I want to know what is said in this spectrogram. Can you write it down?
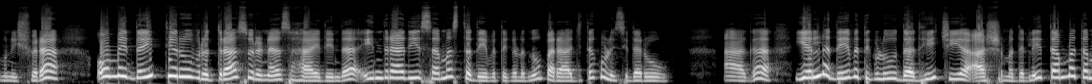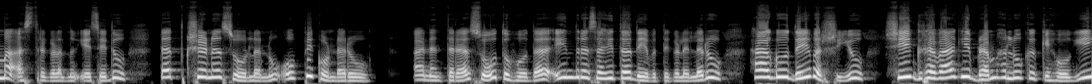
ಮುನೀಶ್ವರ, ಒಮ್ಮೆ ದೈತ್ಯರು ವೃತ್ರಾಸುರನ ಸಹಾಯದಿಂದ ಇಂದ್ರಾದಿ ಸಮಸ್ತ ದೇವತೆಗಳನ್ನು ಪರಾಜಿತಗೊಳಿಸಿದರು. ಆಗ ಎಲ್ಲ ದೇವತೆಗಳು ದಧೀಚಿಯ ಆಶ್ರಮದಲ್ಲಿ ತಮ್ಮ ತಮ್ಮ ಅಸ್ತ್ರಗಳನ್ನು ಎಸೆದು ತತ್ಕ್ಷಣ ಸೋಲನ್ನು ಒಪ್ಪಿಕೊಂಡರು. ಅನಂತರ ಸೋತು ಹೋದ ಇಂದ್ರ ಸಹಿತ ದೇವತೆಗಳೆಲ್ಲರೂ ಹಾಗೂ ದೇವರ್ಷಿಯು ಶೀಘ್ರವಾಗಿ ಬ್ರಹ್ಮಲೋಕಕ್ಕೆ ಹೋಗಿ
